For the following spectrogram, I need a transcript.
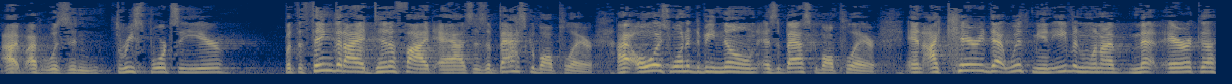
I, I was in three sports a year. But the thing that I identified as is a basketball player. I always wanted to be known as a basketball player. And I carried that with me. And even when I met Erica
